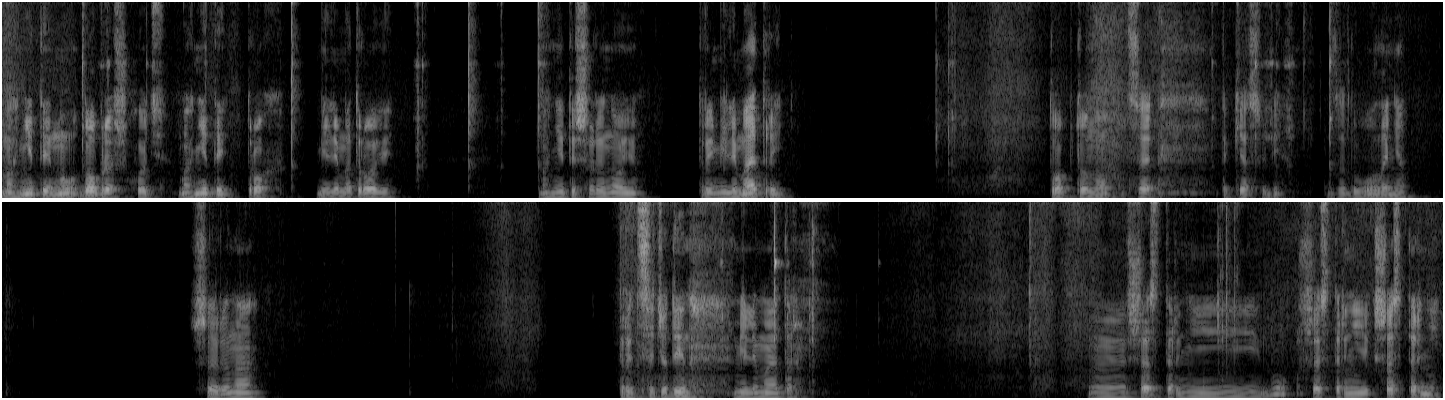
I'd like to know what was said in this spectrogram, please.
Магніти, ну, добре, що хоч магніти трохи міліметрові. Магніти шириною 3 мм. Тобто, ну, це таке собі задоволення. Ширина 31 мм. Шестерні, ну, шестерні як шестерні.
